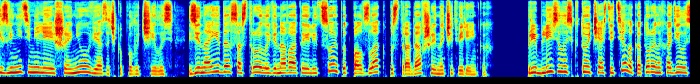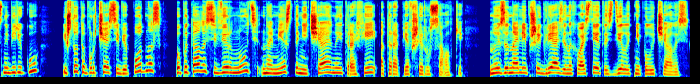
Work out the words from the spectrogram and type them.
«Извините, милейшая, неувязочка получилась». Зинаида состроила виноватое лицо и подползла к пострадавшей на четвереньках. Приблизилась к той части тела, которая находилась на берегу, и что-то бурча себе под нос, попыталась вернуть на место нечаянный трофей оторопевшей русалки. Но из-за налипшей грязи на хвосте это сделать не получалось.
